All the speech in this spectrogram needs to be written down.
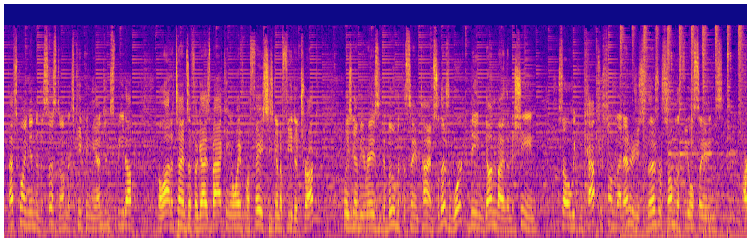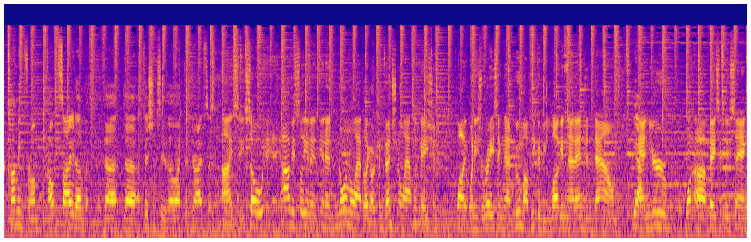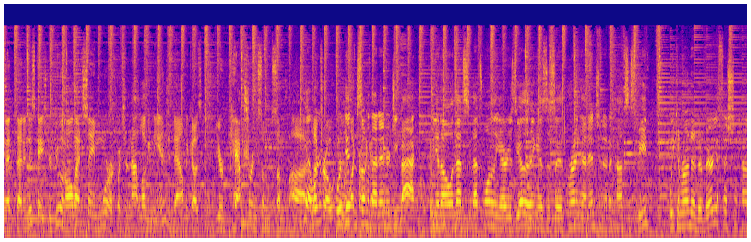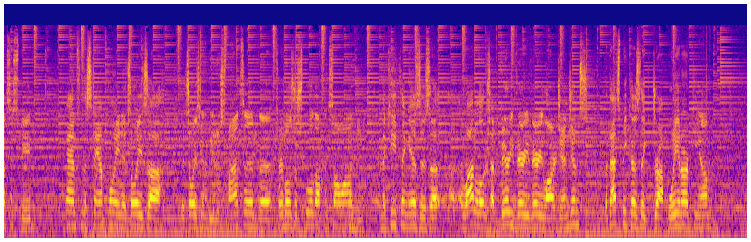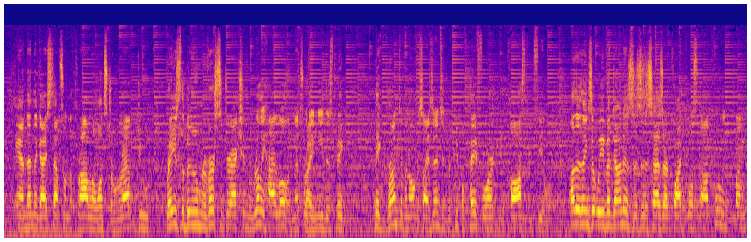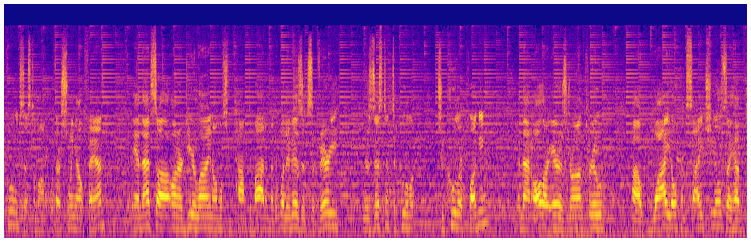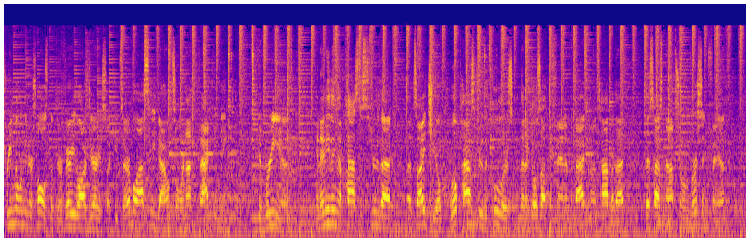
that's going into the system. It's keeping the engine speed up. A lot of times if a guy's backing away from a face, he's gonna feed a truck. Well, he's gonna be raising the boom at the same time. So there's work being done by the machine so we can capture some of that energy. So there's where some of the fuel savings are coming from outside of the, the efficiency of the electric drive system. I see. So eh, obviously in a, in a normal app, like a conventional application, while when he's raising that boom up, he could be lugging that engine down. Yeah. And you're uh, basically saying that, that in this case you're doing all that same work, but you're not lugging the engine down because you're capturing some some uh, yeah, electro. We're, we're getting some of that energy back, okay. you know, and that's that's one of the areas. The other thing is is that running that engine at a constant speed, we can run it at a very efficient constant speed, and from the standpoint, it's always. Uh, it's always going to be responsive. The turbos are spooled up and so on. Mm -hmm. And the key thing is, is uh, a lot of loaders have very, very, very large engines but that's because they drop way in RPM and then the guy steps on the throttle and wants to rev, do raise the boom, reverse the direction, really high load, and that's where right. they need this big, big grunt of an oversized engine. But people pay for it in cost and fuel. Other things that we've done is, is this has our quad cool style cooling plenum cooling system on it with our swing out fan, and that's uh, on our Deere line almost from top to bottom. But what it is, it's a very resistant to cool to cooler plugging, and that all our air is drawn through uh, wide open side shields. They have three millimeters holes, but they're very large areas, so it keeps air velocity down so we're not vacuuming debris in. And anything that passes through that, that side shield will pass through the coolers and then it goes out the fan in the back. And on top of that, this has an optional reversing fan.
